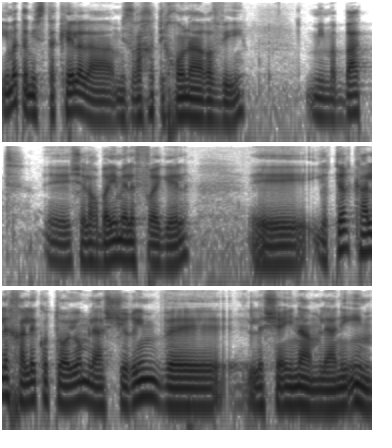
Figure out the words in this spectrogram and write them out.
אם אתה מסתכל על המזרח התיכון הערבי, ממבט של 40 אלף רגל, אה, יותר קל לחלק אותו היום לעשירים ולשאינם, לעניים.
